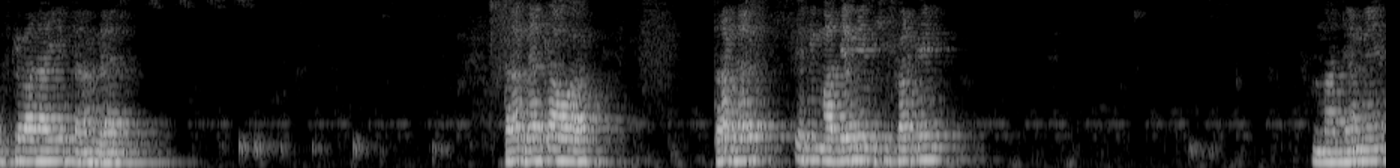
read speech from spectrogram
उसके बाद आइए तरंग दैर्घ्य तरंग दैर्घ्य क्या होगा? तरंग यानी माध्यम में किसी कण के माध्यम में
